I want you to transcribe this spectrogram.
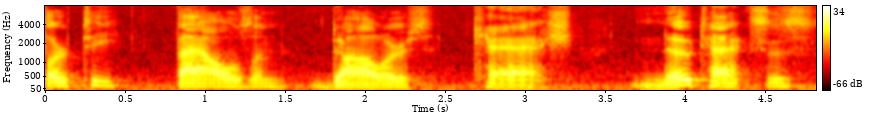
$30,000 cash, no taxes.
